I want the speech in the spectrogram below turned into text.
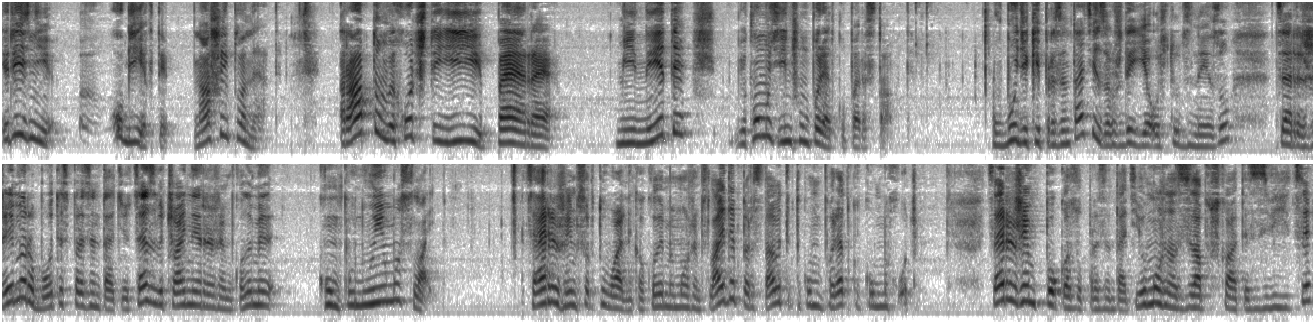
різні е, об'єкти нашої планети. Раптом ви хочете її перемінити, в якомусь іншому порядку переставити. В будь-якій презентації завжди є ось тут знизу. Це режими роботи з презентацією. Це звичайний режим, коли ми компонуємо слайд. Це режим сортувальника, коли ми можемо слайди переставити в такому порядку, якому ми хочемо. Це режим показу презентації. Його можна запускати звідси,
